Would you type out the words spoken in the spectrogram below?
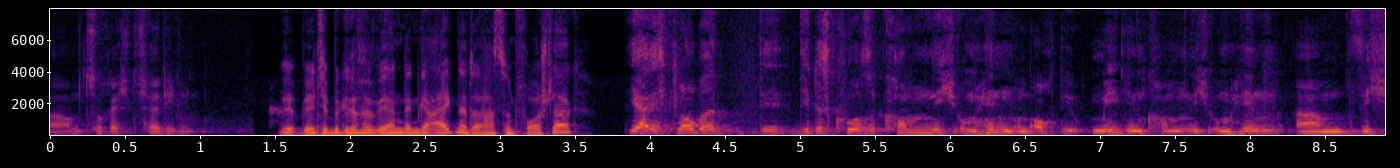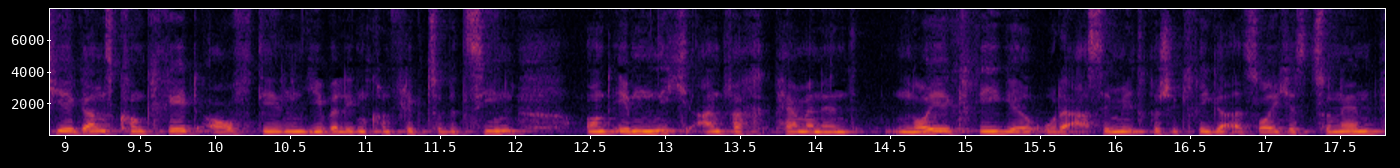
ähm, zu rechtfertigen. Welche Begriffe wären denn geeigneter? Hast du einen Vorschlag? Ja, ich glaube, die, die, Diskurse kommen nicht umhin und auch die Medien kommen nicht umhin, ähm, sich hier ganz konkret auf den jeweiligen Konflikt zu beziehen und eben nicht einfach permanent neue Kriege oder asymmetrische Kriege als solches zu nennen,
